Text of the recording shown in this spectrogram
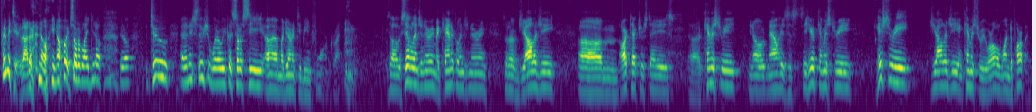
primitive. I don't know. You know, it's sort of like you know, you know, to an institution where we could sort of see uh, modernity being formed, right? so civil engineering, mechanical engineering, sort of geology, um, architecture stays, uh, chemistry. You know, now is see here chemistry, history, geology, and chemistry were all one department,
